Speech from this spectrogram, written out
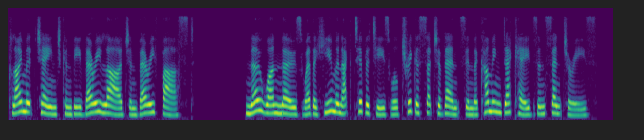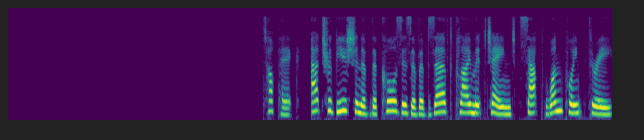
climate change can be very large and very fast. No one knows whether human activities will trigger such events in the coming decades and centuries. Topic: Attribution of the causes of observed climate change SAP 1.3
